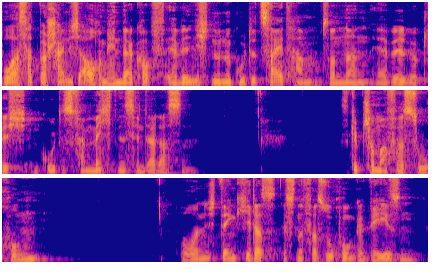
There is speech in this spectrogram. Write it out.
Boas hat wahrscheinlich auch im Hinterkopf, er will nicht nur eine gute Zeit haben, sondern er will wirklich ein gutes Vermächtnis hinterlassen. Es gibt schon mal Versuchungen und ich denke hier, das ist eine Versuchung gewesen.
